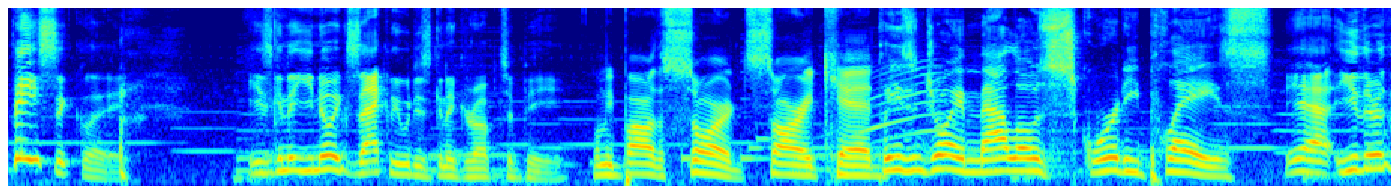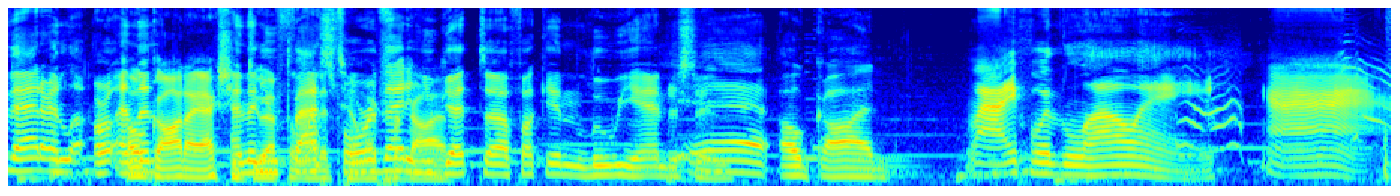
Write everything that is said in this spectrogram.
Basically. He's gonna you know exactly what he's gonna grow up to be. Let me borrow the sword. Sorry, kid. Please enjoy Mallow's squirty plays. Yeah, either that or, or and Oh then, God, I actually and do then you to fast it to him, I forward that and you get uh, fucking Louie Anderson. Yeah. Oh God. Life with Louie. Ah,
